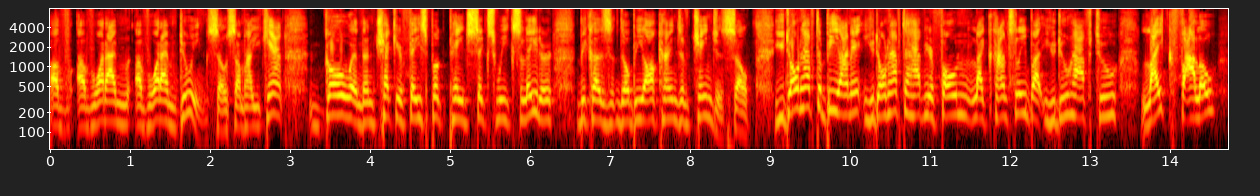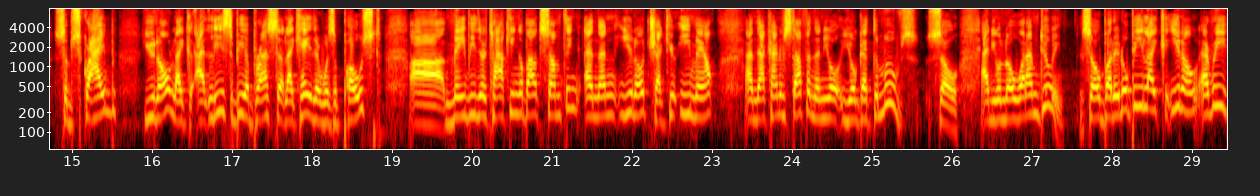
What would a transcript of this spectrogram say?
of, of what I'm of what I'm doing. So somehow you can't go and then check your Facebook page 6 weeks later because there'll be all kinds of changes. So you don't have to be on it. You don't have to have your phone like constantly, but you do have to like, follow, subscribe, you know, like at least be abreast that like hey, there was a post. Uh, maybe they're talking about something and then, you know, check your email and that kind of stuff, and then you'll you'll get the moves. So and you'll know what I'm doing. So, but it'll be like you know every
